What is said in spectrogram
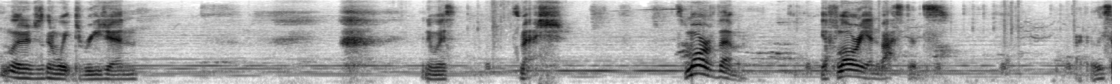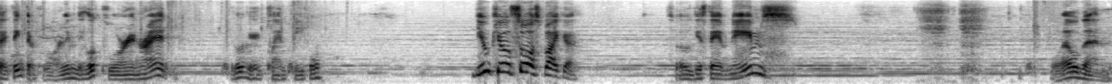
I'm just gonna wait to regen. Anyways, smash. It's more of them. You Florian bastards. At least I think they're Florian. They look Florian, right? They look like plant people. You killed Soul Spiker! So I guess they have names? Well then.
